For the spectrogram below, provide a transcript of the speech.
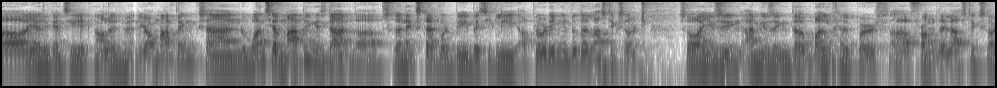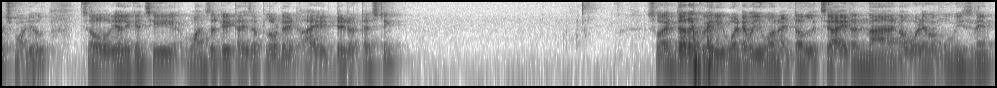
Uh, here you can see acknowledgement your mappings and once your mapping is done uh, so the next step would be basically uploading into the Elasticsearch. So I using I'm using the bulk helpers uh, from the Elasticsearch module. So here you can see once the data is uploaded I did a testing. So enter a query whatever you want to enter let's say Iron Man or whatever movie's name.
